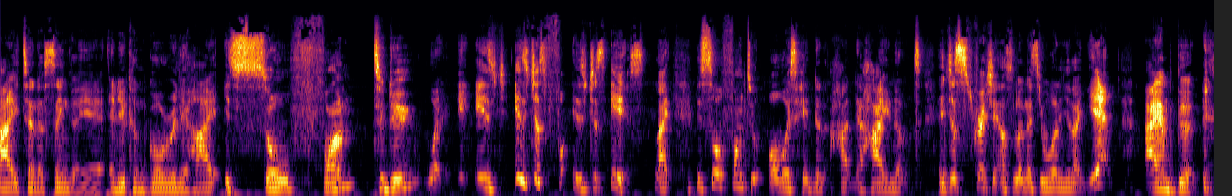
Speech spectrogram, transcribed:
High tenor singer, yeah, and you can go really high, it's so fun to do. What it's it's just it's just is like it's so fun to always hit the the high note and just stretch it as long as you want. And you're like, yeah, I am good. this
